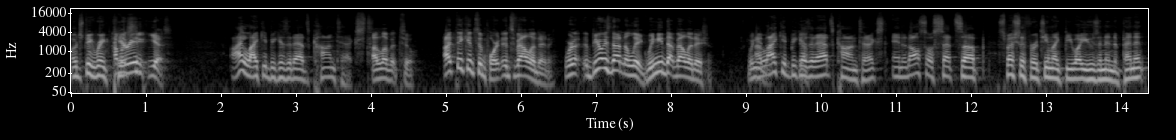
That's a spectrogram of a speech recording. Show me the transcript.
oh, just being ranked. how Period. you, yes, I like it because it adds context. I love it too. I think it's important. It's validating. We're BYU's not in the league. We need that validation. Need I that. like it because it adds context and it also sets up, especially for a team like BYU who's an independent,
